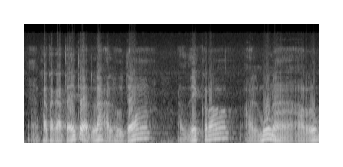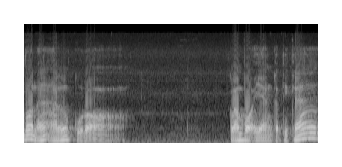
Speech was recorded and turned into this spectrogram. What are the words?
Nah, kata-kata itu adalah al-huda al-dhikra al-muna al-rudhana al-qura. Kelompok yang ketiga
